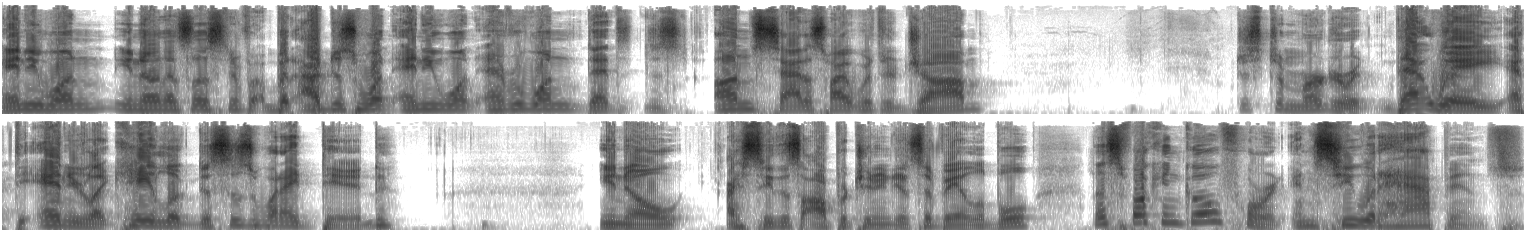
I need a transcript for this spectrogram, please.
Anyone you know that's listening, for, but I just want anyone, everyone that's unsatisfied with their job, just to murder it. That way, at the end, you're like, hey, look, this is what I did. You know, I see this opportunity that's available. Let's fucking go for it and see what happens.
